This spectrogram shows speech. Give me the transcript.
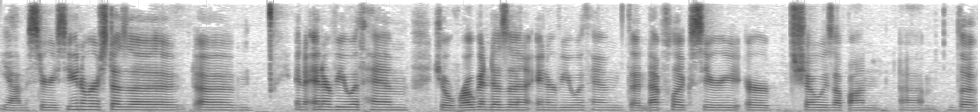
yeah, Mysterious Universe does a, a an interview with him. Joe Rogan does an interview with him. The Netflix series or show is up on um, the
